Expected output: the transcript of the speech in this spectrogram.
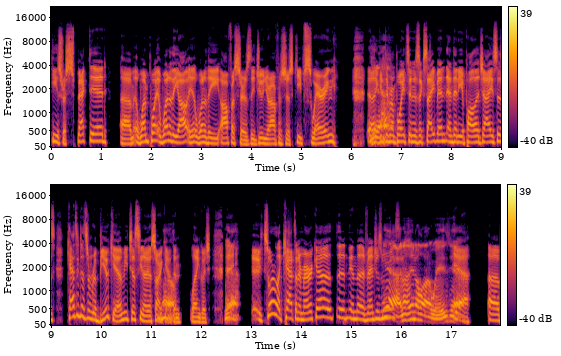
he's respected um, at one point, one of the o- one of the officers, the junior officers, keeps swearing uh, like Yeah. at different points in his excitement, and then he apologizes. Captain doesn't rebuke him; he just, you know, sorry, No. Captain, language. Yeah. it's sort of like Captain America in, the Avengers movies. Yeah, in a, in a lot of ways. Yeah. yeah. Uh,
